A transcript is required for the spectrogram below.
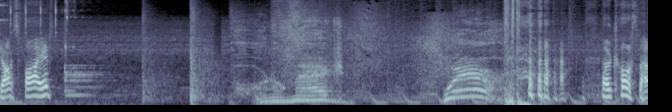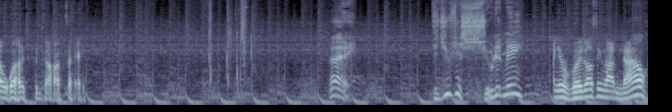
Shots fired. of course that worked for Dante. Hey! Did you just shoot at me? And you're realizing that now?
